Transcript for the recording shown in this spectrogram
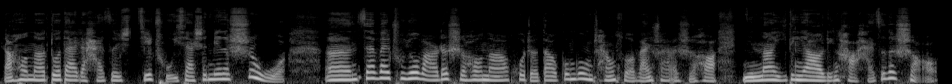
然后呢，多带着孩子接触一下身边的事物。嗯，在外出游玩的时候呢，或者到公共场所玩耍的时候，您呢一定要领好孩子的手，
